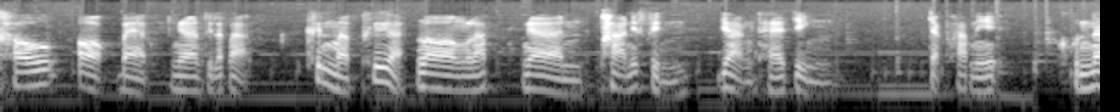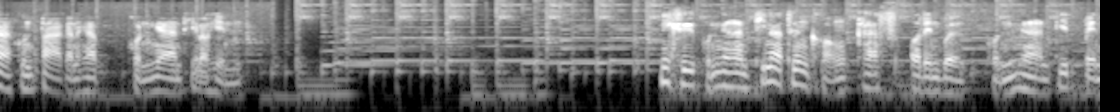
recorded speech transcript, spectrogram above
เขาออกแบบงานศิลปะขึ้นมาเพื่อรองรับงานพาณิชย์ศิลป์อย่างแท้จริง จากภาพนี้ คุ้นหน้าคุ้นตากันนะครับ ผลงานที่เราเห็น นี่คือผลงานที่น่าทึ่งของคลาสโอเดนเบิร์กผลงานที่เป็น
